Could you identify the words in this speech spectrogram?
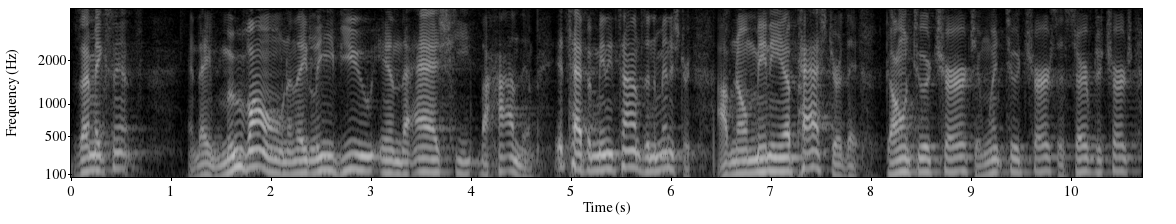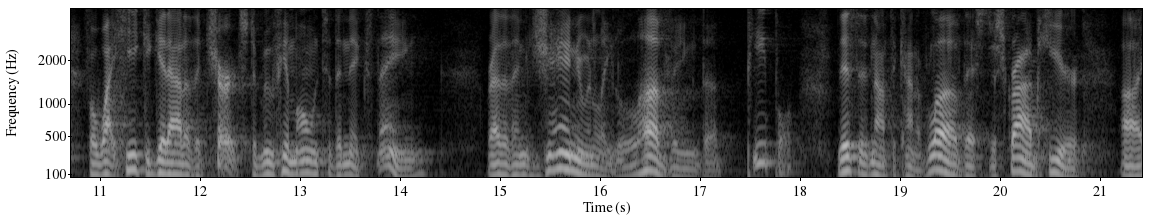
Does that make sense? And they move on and they leave you in the ash heap behind them. It's happened many times in the ministry. I've known many a pastor that gone to a church and went to a church and served a church for what he could get out of the church to move him on to the next thing rather than genuinely loving the people. This is not the kind of love that's described here uh,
